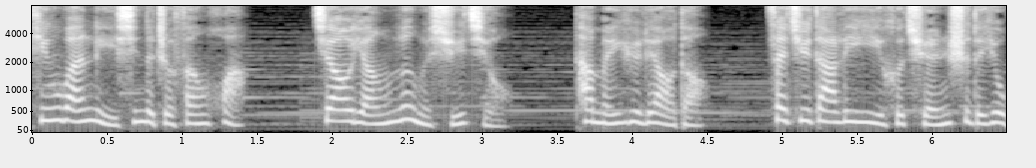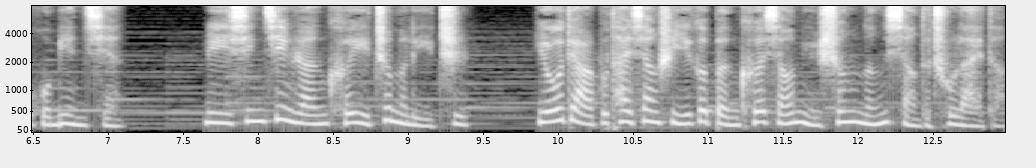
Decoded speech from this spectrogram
听完李欣的这番话，骄阳愣了许久。他没预料到，在巨大利益和权势的诱惑面前，李欣竟然可以这么理智，有点不太像是一个本科小女生能想得出来的。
